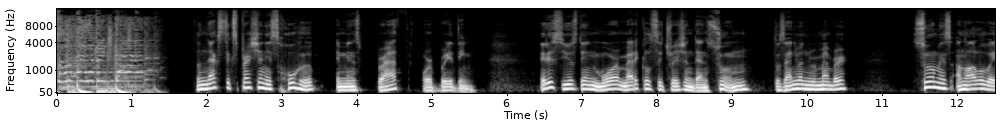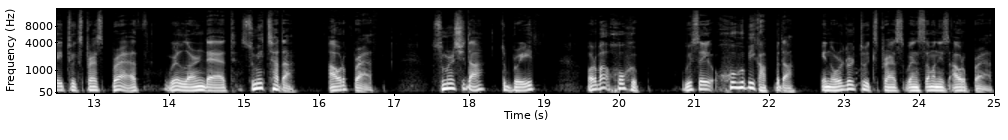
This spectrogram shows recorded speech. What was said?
호흡을 따라 The next expression is 호흡. It means breath or breathing. It is used in more medical situation than 숨. Does anyone remember? 숨 is another way to express breath. We learned that 숨이 차다, out of breath. 숨을 쉬다, to breathe. What about 호흡? We say 호흡이 가쁘다 in order to express when someone is out of breath.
